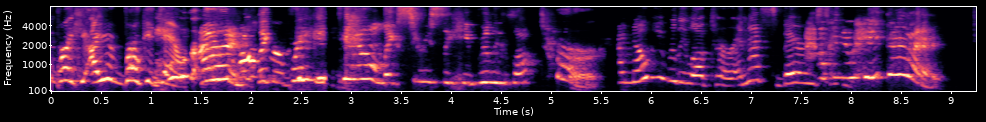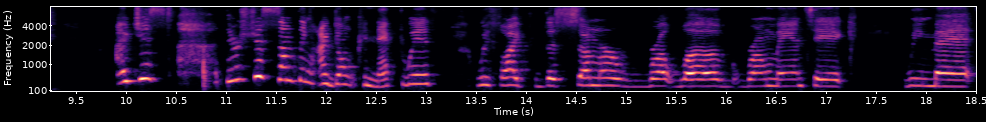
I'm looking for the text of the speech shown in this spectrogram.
am breaking. I have broke it down. Hold on. Like, break it down. Like, seriously, he really loved her. I know he really loved her, and that's very. How can you hate that? I just there's just something I don't connect with with like the summer ro- love romantic. We met.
